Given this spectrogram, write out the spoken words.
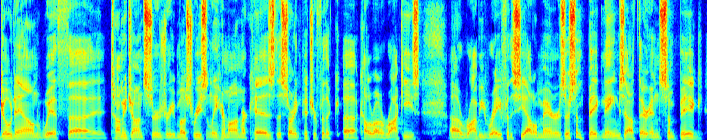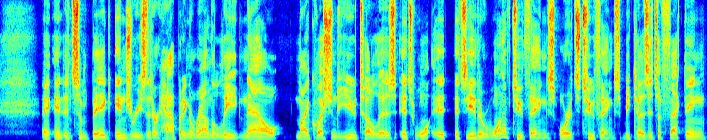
go down with uh, Tommy John surgery. Most recently, German Marquez, the starting pitcher for the uh, Colorado Rockies, uh, Robbie Ray for the Seattle Mariners. There's some big names out there and some big and, and some big injuries that are happening around the league now. My question to you, Tuttle, is it's it's either one of two things or it's two things because it's affecting.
